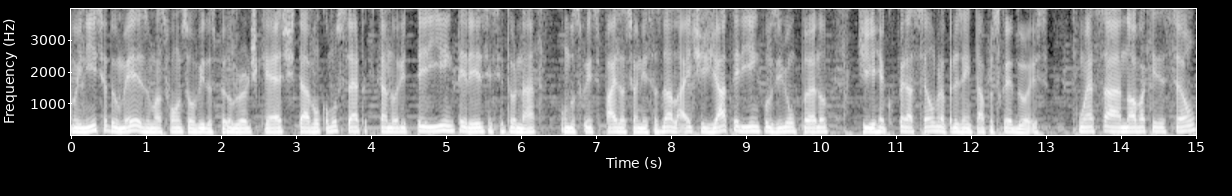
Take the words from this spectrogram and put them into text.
No início do mês, umas fontes ouvidas pelo broadcast davam como certo que Tanuri teria interesse em se tornar um dos principais acionistas da Light já teria inclusive um plano de recuperação para apresentar para os credores. Com essa nova aquisição,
